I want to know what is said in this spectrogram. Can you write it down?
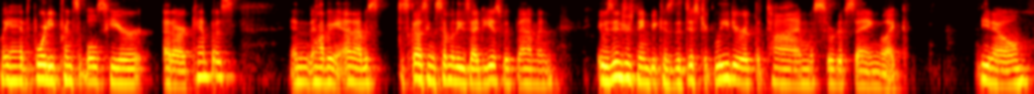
we had 40 principals here at our campus and having, and I was discussing some of these ideas with them. And it was interesting because the district leader at the time was sort of saying like, you know,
